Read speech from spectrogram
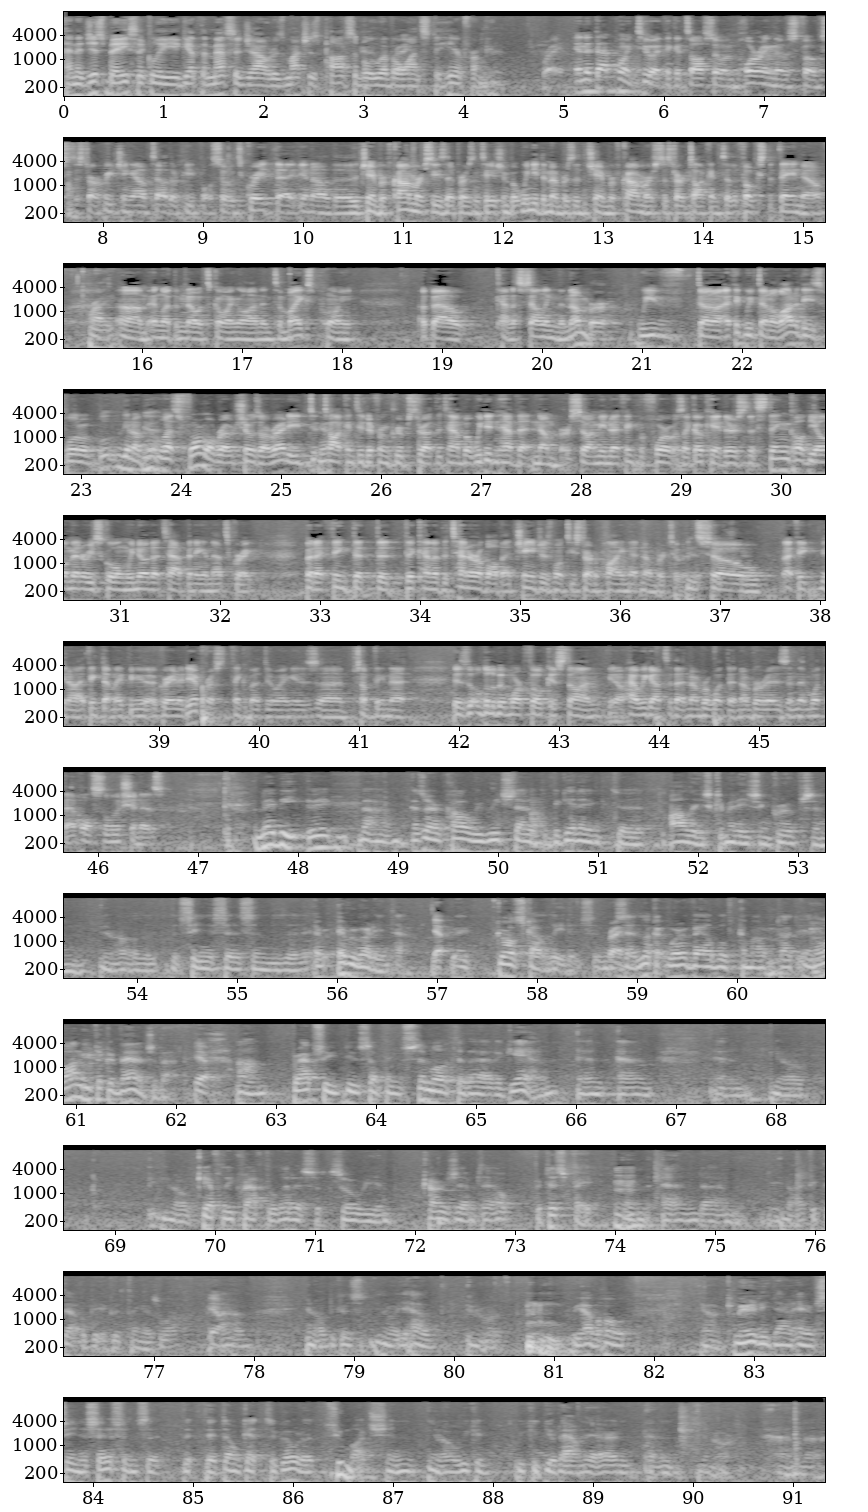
and it just basically, you get the message out as much as possible, whoever Right. wants to hear from you. Right. And at that point, too, I think it's also imploring those folks to start reaching out to other people. So it's great that, you know, the Chamber of Commerce sees that presentation, but we need the members of the Chamber of Commerce to start talking to the folks that they know. Right. Um, and let them know what's going on. And to Mike's point about kind of selling the number, we've done, I think we've done a lot of these little, you know, Yeah. less formal road shows already, t- talking to different groups throughout the town, but we didn't have that number. So, I mean, I think before it was like, okay, there's this thing called the elementary school, and we know that's happening, and that's great. But I think that the, the kind of the tenor of all that changes once you start applying that number to it. so, I think, you know, I think that might be a great idea for us to think about doing is uh, something that is a little bit more focused on, you know, how we got to that number, what that number is, and then what that whole solution is. Maybe, maybe, um, as I recall, we reached out at the beginning to all these committees and groups and, you know, the the senior citizens, uh, ev- everybody in town. Yep. Uh, Girl Scout leaders. And we Right. said, look, we're available to come out and talk, to-" you. and a lot of them took advantage of that. Yeah. Um, Perhaps we do something similar to that again and, and, and, you know, you know, carefully craft the letters so- so we encourage them to help participate. Mhm. And, and, um, you know, I think that would be a good thing as well. Yeah. Um, you know, because, you know, you have, you know, we have a whole, you know, community down here of senior citizens that, that, that don't get to go to too much, and, you know, we could, we could go down there and, and, you know, and, uh,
